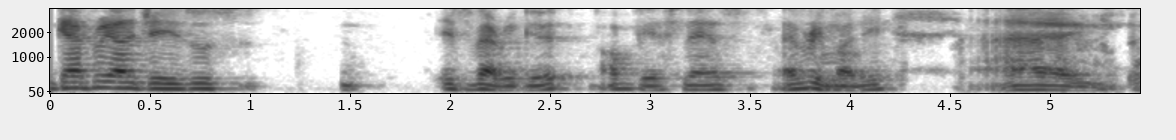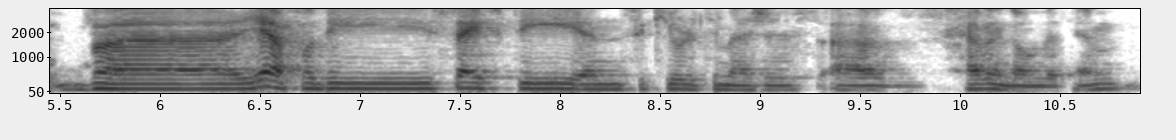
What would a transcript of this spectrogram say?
Gabriel Jesus is very good, obviously, as everybody. Uh, but yeah, for the safety and security measures, I haven't gone with him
